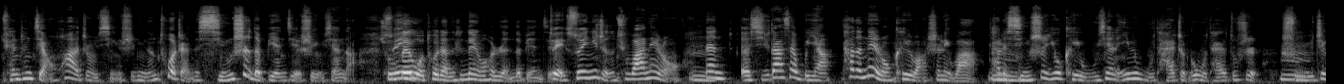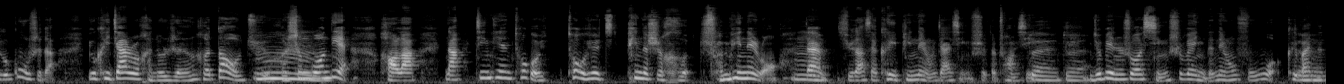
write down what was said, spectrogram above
全程讲话的这种形式，你能拓展的形式的边界是有限的，除所以非我拓展的是内容和人的边界。对，所以你只能去挖内容。嗯但呃，喜剧大赛不一样，它的内容可以往深里挖，它的形式又可以无限的，因为舞台整个舞台都是属嗯于这个故事的，又可以加入很多人和道具和声光电。好了，那今天脱口脱口秀拼的是和纯拼内容，但喜剧大赛可以拼内容加形式的创新。对对你就变成说形式为你的内容服务，可以把你的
